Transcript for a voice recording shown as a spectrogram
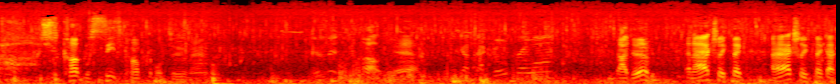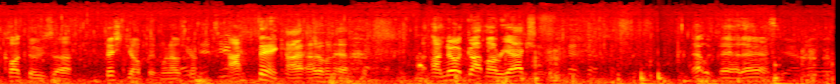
Oh, she's com- the seat's comfortable too, man. Is it? Oh yeah, You got that GoPro on? I do. And I actually think I actually think I caught those uh, fish jumping when I was Oh, coming. I think I, I don't know. I know it got my reaction. That was badass. Yeah, that was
